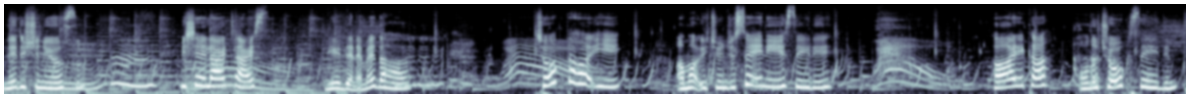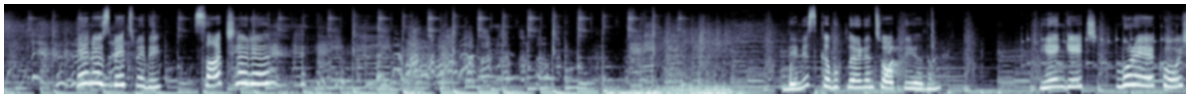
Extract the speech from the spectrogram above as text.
Ne düşünüyorsun? Hmm, bir şeyler ters. Bir deneme daha. Çok daha iyi. Ama üçüncüsü en iyisiydi. Harika. Onu çok sevdim. Henüz bitmedi. Saçları. Deniz kabuklarını toplayalım. Yengeç, buraya koş.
